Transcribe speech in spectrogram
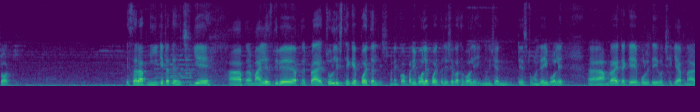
টর্ক এছাড়া আপনি এটাতে হচ্ছে গিয়ে আপনার মাইলেজ দিবে আপনার প্রায় চল্লিশ থেকে পঁয়তাল্লিশ। মানে কোম্পানি বলে পঁয়তাল্লিশের কথা বলে ইন্দোনেশিয়ান টেস্ট অনুযায়ী বলে। আমরা এটাকে বলে দিই হচ্ছে গিয়ে আপনার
